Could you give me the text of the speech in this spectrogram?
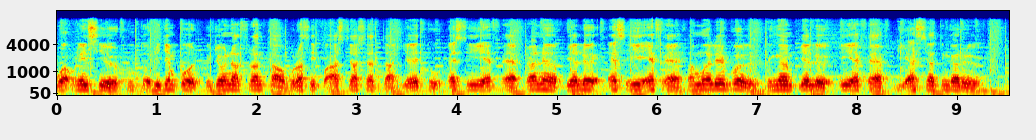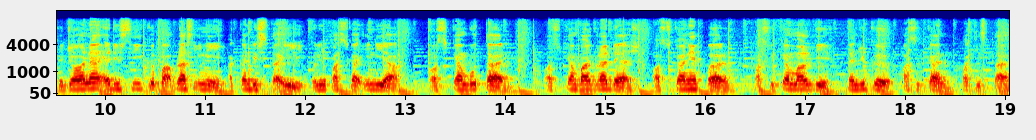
buat Malaysia untuk dijemput kejohanan serantau bola sepak Asia Selatan iaitu SAFF kerana piala SAFF sama level dengan piala AFF di Asia Tenggara. Kejohanan edisi ke-14 ini akan disertai oleh pasukan India, pasukan Bhutan, pasukan Bangladesh, pasukan Nepal, pasukan Maldives dan juga pasukan Pakistan.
